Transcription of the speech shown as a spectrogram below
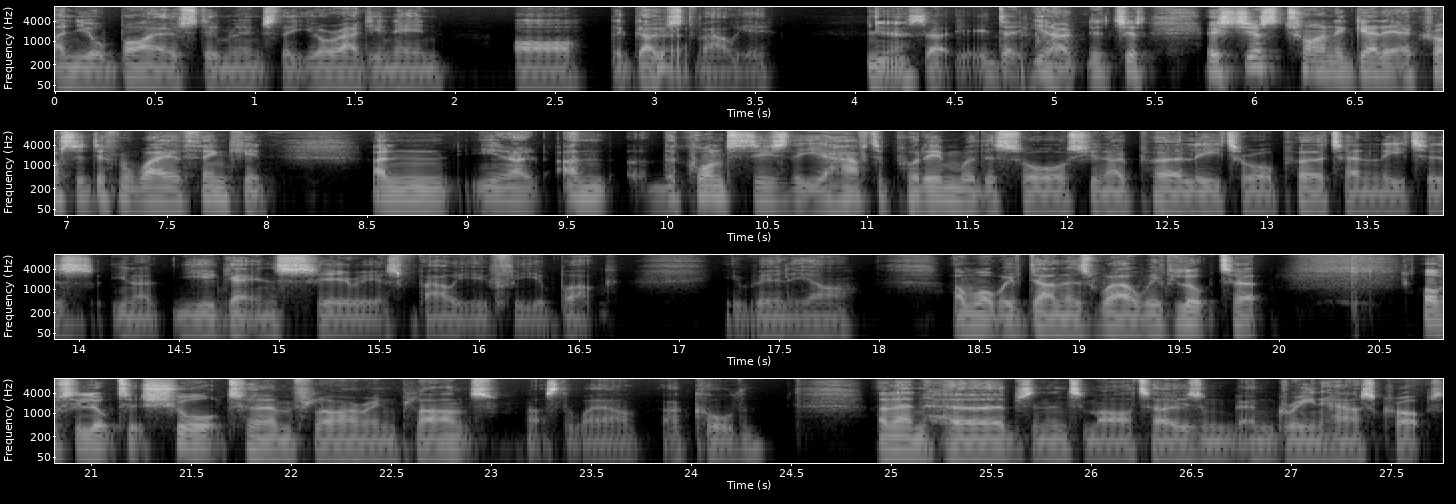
and your biostimulants that you're adding in are the ghost value. Yeah. So you know, it's just it's just trying to get it across a different way of thinking, and you know, and the quantities that you have to put in with the source, you know, per liter or per ten liters, you know, you're getting serious value for your buck. You really are. And what we've done as well, we've looked at obviously looked at short term flowering plants. That's the way I, I call them, and then herbs, and then tomatoes and, and greenhouse crops.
